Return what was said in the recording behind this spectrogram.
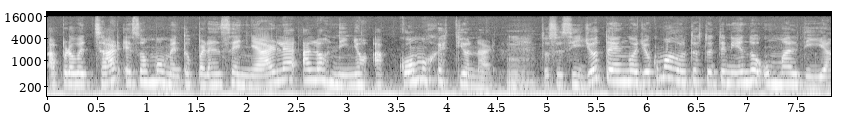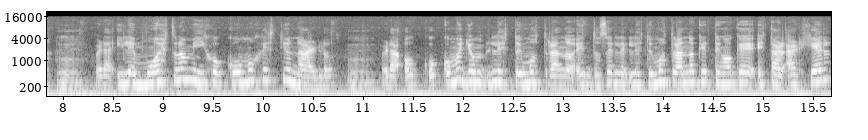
aprovechar esos momentos para enseñarle a los niños a cómo gestionar. Mm. Entonces, si yo tengo, yo como adulto estoy teniendo un mal día, mm. ¿verdad? Y le muestro a mi hijo cómo gestionarlo, mm. ¿Verdad? O, cómo yo le estoy mostrando, entonces le, estoy mostrando que tengo que estar argel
